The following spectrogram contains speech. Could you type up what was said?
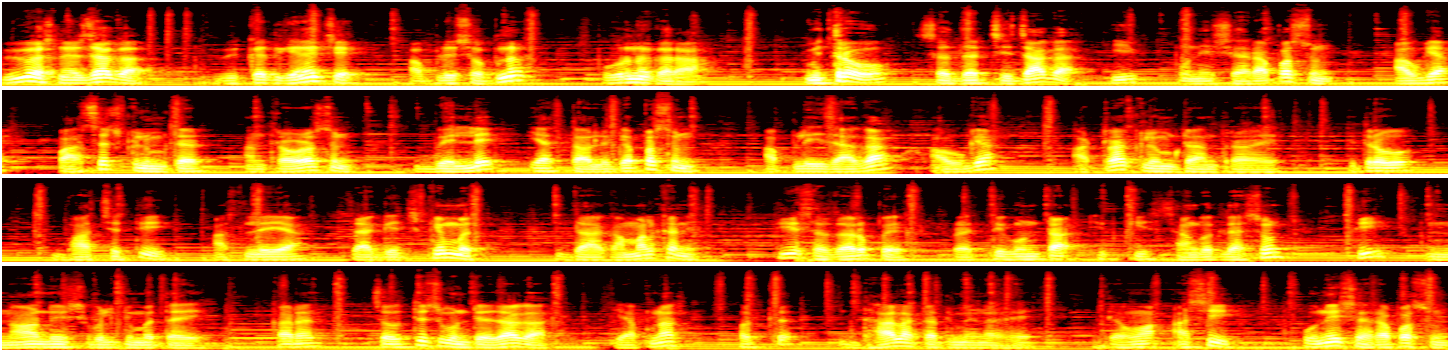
व्ह्यू जागा विकत घेण्याचे आपले स्वप्न पूर्ण करा. मित्र हो, सदरची जागा ही पुणे शहरापासून अवघ्या पासष्ट किलोमीटर अंतरावर असून वेल्हे या तालुक्यापासून आपली जागा अवघ्या अठरा किलोमीटर अंतरावर आहे. मित्र हो, भात शेती असलेल्या जागेची किंमत जागा मालकाने तीस हजार रुपये प्रति गुंठा इतकी सांगितली असून ती नॉन रिन्युएबल किंमत आहे. कारण चौतीस गुंठे जागा ही आपणास फक्त दहा लाखात मिळणार आहे. तेव्हा अशी पुणे शहरापासून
